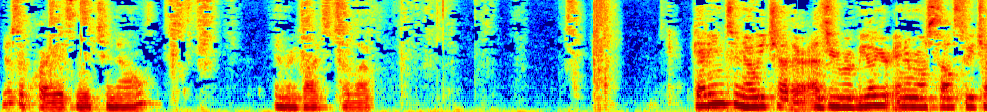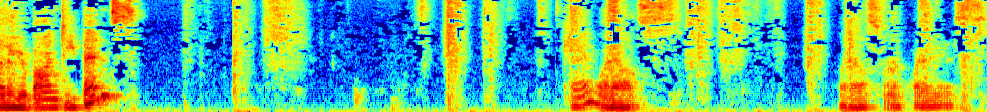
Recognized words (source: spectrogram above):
What does Aquarius need to know in regards to love? Getting to know each other. As you reveal your innermost selves to each other, your bond deepens. Okay, what else? What else for Aquarius?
